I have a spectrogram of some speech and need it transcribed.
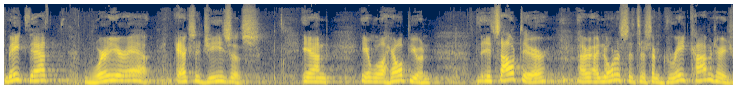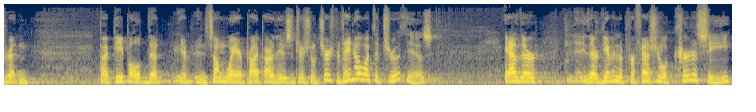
make that where you're at, exegesis. And it will help you. And it's out there. I, I noticed that there's some great commentaries written by people that, in some way, are probably part of the institutional church, but they know what the truth is. And they're, they're given the professional courtesy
